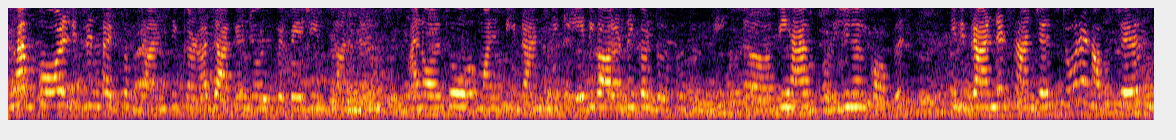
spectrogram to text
you have all different types of brands ఇక్కడ. Jack and Jones Pepe Jeans London and also multi brands మీకు ఏది కావాలన్నా ఇక్కడ దొరుకుతుంది. వీ హ్యావ్ ఒరిజినల్ కాపీస్ ఇది branded franchise store and upstairs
